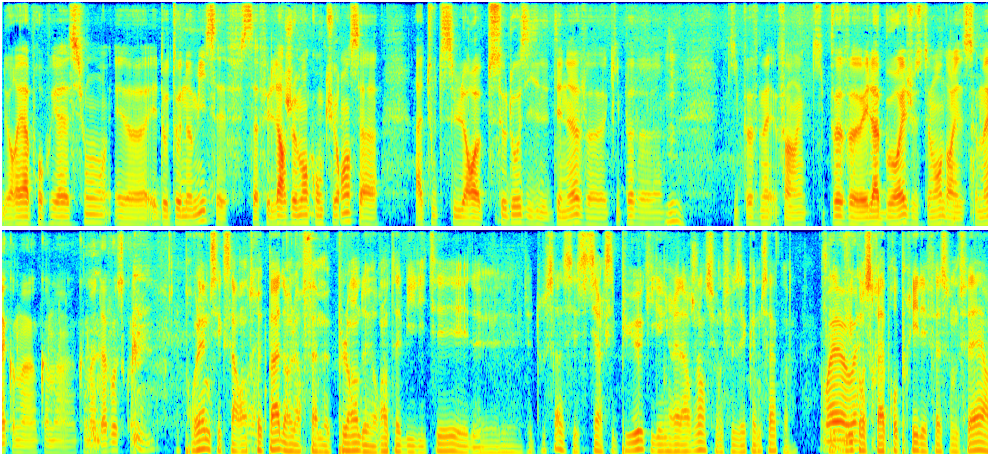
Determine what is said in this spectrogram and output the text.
de réappropriation et, euh, d'autonomie, ça fait largement concurrence à, toutes leurs pseudo-idées neuves euh, qui peuvent, mmh. qu'ils peuvent, enfin, qui peuvent élaborer justement dans les sommets comme, comme, comme un Davos. Quoi. Le problème, c'est que ça rentre pas dans leur fameux plan de rentabilité et de, de tout ça. C'est-à-dire que c'est plus eux qui gagneraient l'argent si on le faisait comme ça. Quoi. Vu qu'on se réapproprie les façons de faire,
